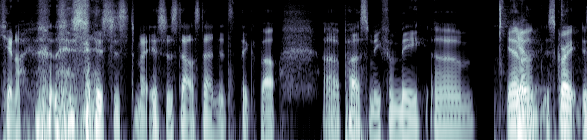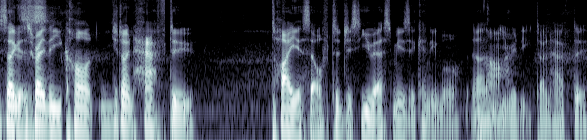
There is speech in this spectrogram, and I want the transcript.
you know, it's, it's just it's just outstanding to think about. Uh, personally, for me, um, yeah, Yeah, man, it's great. It's like it's great that you can't, you don't have to tie yourself to just US music anymore. Um, No. You really don't have to.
